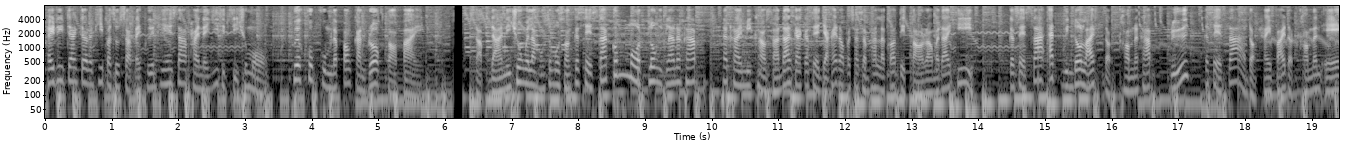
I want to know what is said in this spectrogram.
ให้รีบแจ้งเจ้าหน้าที่ปศุสัตว์ในพื้นที่ให้ทราบภายใน 24 ชั่วโมง เพื่อควบคุมและป้องกันโรคต่อไป สัปดาห์นี้ช่วงเวลาของสโมสรเกษตรซาก็หมดลงอีกแล้วนะครับ ถ้าใครมีข่าวสารด้านการเกษตรอยากให้เราประชาสัมพันธ์แล้วก็ติดต่อเรามาได้ที่ เกษตรซ่า at windowlife.com นะครับ หรือเกษตรซ่า hi-fi com นั่นเอง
